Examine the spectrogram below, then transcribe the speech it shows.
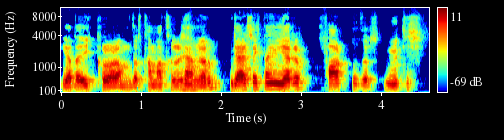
ya da ilk programıdır tam hatırlayamıyorum. Gerçekten yeri farklıdır. Müthiş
